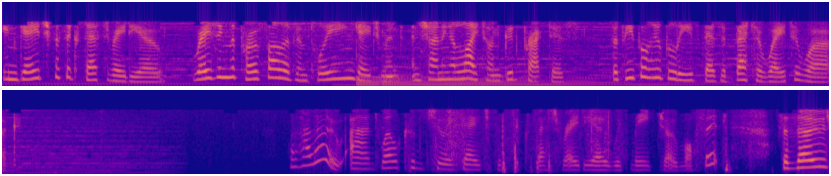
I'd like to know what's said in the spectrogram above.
Engage for Success Radio, raising the profile of employee engagement and shining a light on good practice for people who believe there's a better way to work. Well, hello and welcome to Engage for Success Radio with me, Jo Moffatt. For those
